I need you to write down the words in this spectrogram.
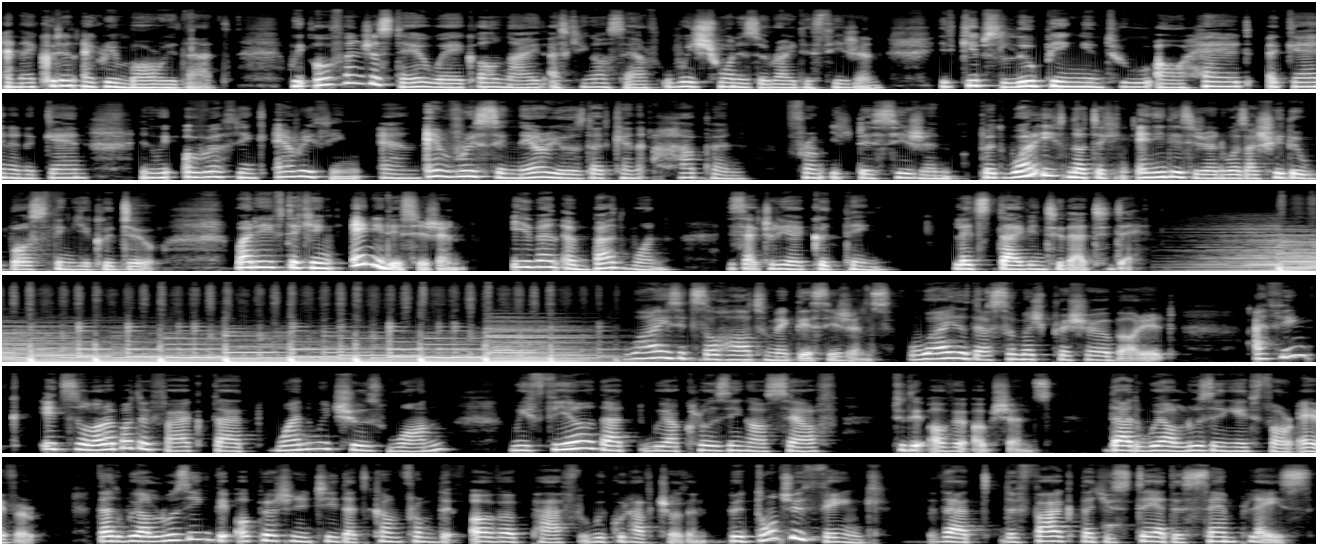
And I couldn't agree more with that. We often just stay awake all night asking ourselves which one is the right decision. It keeps looping into our head again and again, and we overthink everything and every scenarios that can happen from each decision. But what if not taking any decision was actually the worst thing you could do? What if taking any decision, even a bad one, is actually a good thing? Let's dive into that today. Why is it so hard to make decisions? Why is there so much pressure about it? I think it's a lot about the fact that when we choose one, we feel that we are closing ourselves to the other options, that we are losing it forever, that we are losing the opportunity that come from the other path we could have chosen. But don't you think that the fact that you stay at the same place,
